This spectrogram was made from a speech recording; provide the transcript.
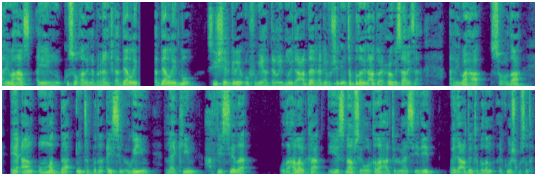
arrimahaas ayaynu ku soo qaadaynaa barnaamijka haddii aan laydmo sii sheergare oo fogey haddii aan laydmo idaacadda. Radio rusheeg inta badan idaacaddu waxay xooga saaraysaa arrimaha socda ee aan ummadda inta badan aysan ogeyn laakiin xafiisyada wadahadalka iyo isdhaafsiga warqadaha diblomaasiyadeed baa idaacaddu inta badan ay ku mashquulsan tahay.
